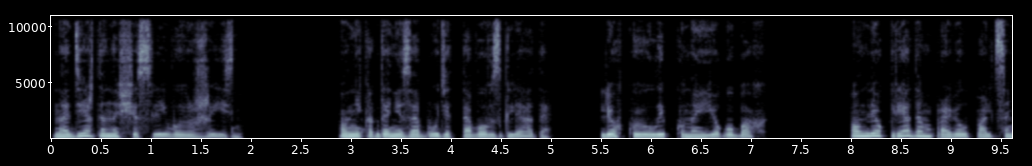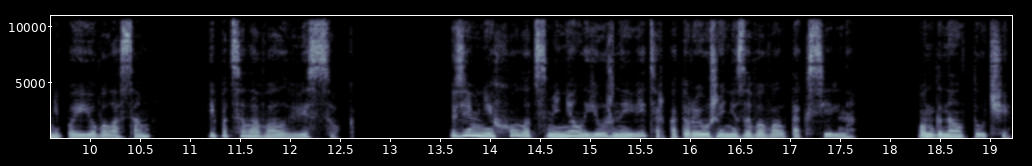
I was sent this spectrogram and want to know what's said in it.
надежда на счастливую жизнь. Он никогда не забудет того взгляда, легкую улыбку на ее губах. Он лег рядом, провел пальцами по ее волосам и поцеловал в висок. Зимний холод сменял южный ветер, который уже не завывал так сильно. Он гнал тучи,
